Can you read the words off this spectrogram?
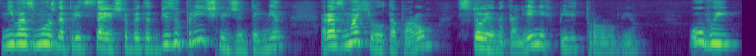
Невозможно представить, чтобы этот безупречный джентльмен размахивал топором, стоя на коленях перед прорубью. Увы,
